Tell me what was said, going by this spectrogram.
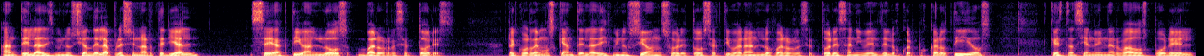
ante la disminución de la presión arterial se activan los varoreceptores. Recordemos que ante la disminución sobre todo se activarán los varoreceptores a nivel de los cuerpos carotídeos que están siendo inervados por el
